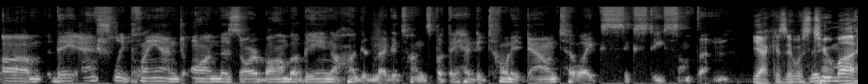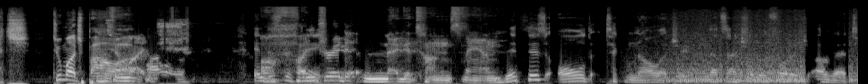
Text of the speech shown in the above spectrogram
um, they actually planned on the Tsar Bomba being a hundred megatons, but they had to tone it down to like 60 something. Yeah, because it was too much. Too much power. Too much. A this is the thing. hundred megatons, man. This is old technology. That's actually the footage of it.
